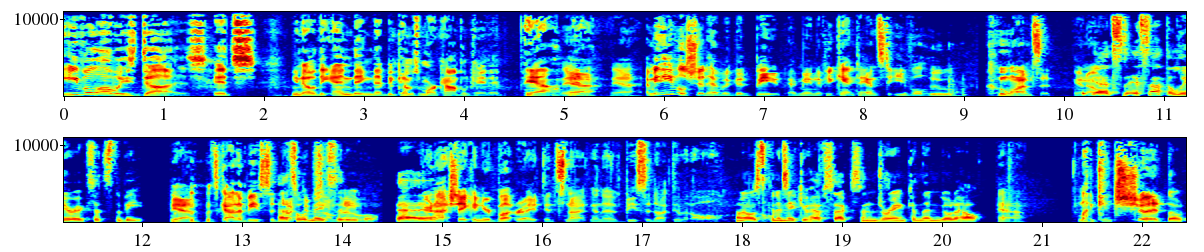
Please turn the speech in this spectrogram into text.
Evil always does. It's you know the ending that becomes more complicated. Yeah. Yeah, yeah. I mean, evil should have a good beat. I mean, if you can't dance to evil, who who wants it? You know? Yeah, it's it's not the lyrics, it's the beat. Yeah, it's got to be seductive. That's what makes somehow. it evil. Yeah, If yeah. you're not shaking your butt right, it's not going to be seductive at all. I know it's going to I'm make you have sex and drink and then go to hell. Yeah, like it should. So,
